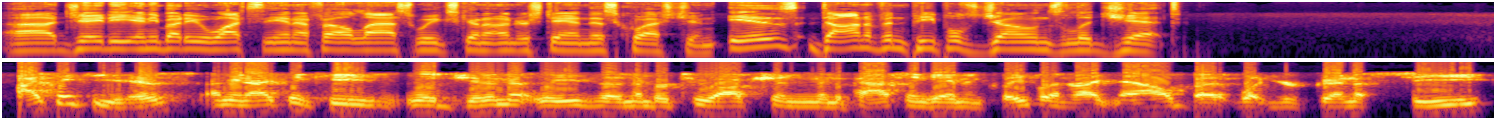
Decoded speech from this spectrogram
Uh, JD, anybody who watched the NFL last week is going to understand this question. Is Donovan Peoples Jones legit? I think he is. I mean, I think he's legitimately the number two option in the passing game in Cleveland right now. But what you're going to see,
